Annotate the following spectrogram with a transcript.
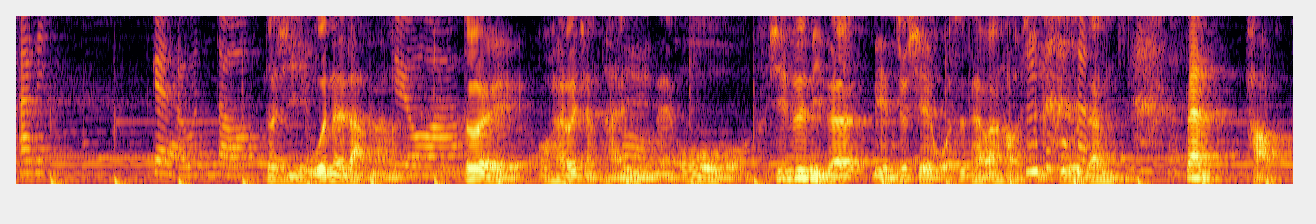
啊你盖来问到，都是温的党啊。丢啊，对我还会讲台语呢，哦，其实你的脸就写我是台湾好媳妇这样子。但好，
